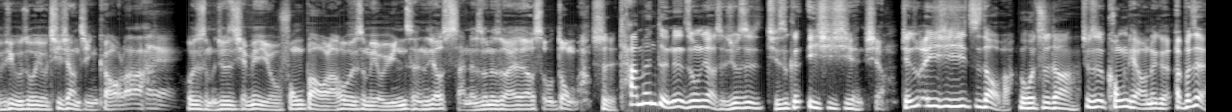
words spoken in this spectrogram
譬如说有气象警告啦，或者什么，就是前面有风暴啦，或者什么有云层要闪的时候，那时候还是要手动嘛。是他们的那个自动驾驶，就是其实跟 ACC 很像。先说 ACC 知道吧？我知道，就是空调那个啊，不是，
